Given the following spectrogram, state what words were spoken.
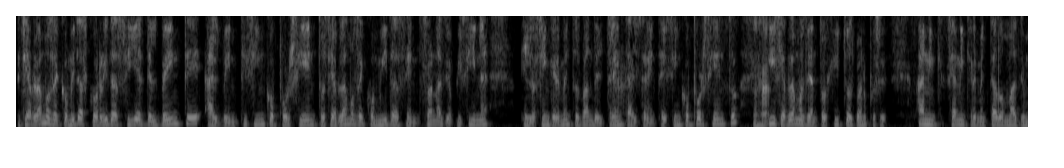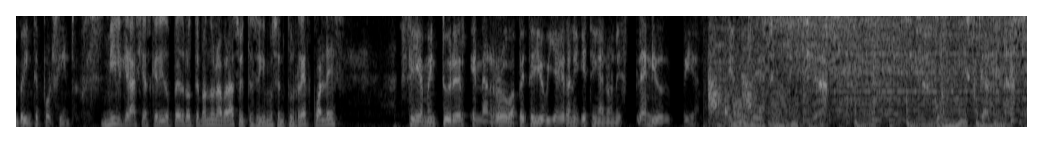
Si hablamos de comidas corridas, sí es del 20 al 25%. Si hablamos de comidas en zonas de oficina, y los incrementos van del 30 al 35%, y si hablamos de antojitos, bueno, pues eh, se han incrementado más de un 20%. Mil gracias, querido Pedro, te mando un abrazo y te seguimos en tu red, ¿cuál es? Sígame en Twitter, en arroba Petello Villagrán y que tengan un espléndido día. MBS Noticias con Luis Cárdenas.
